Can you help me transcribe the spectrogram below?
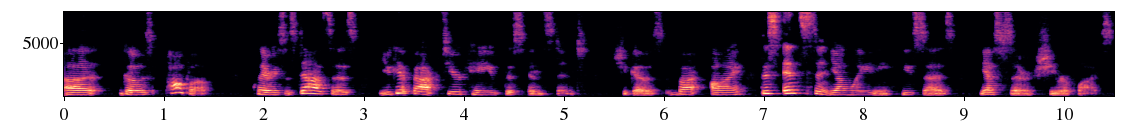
uh, goes, Papa. Clarice's dad says, You get back to your cave this instant. She goes, But I, this instant, young lady, he says. Yes, sir, she replies.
